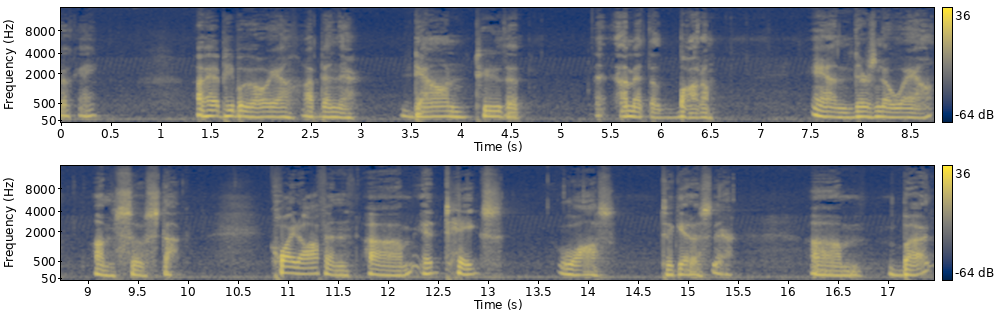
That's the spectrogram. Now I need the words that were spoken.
Okay. I've had people go, oh, yeah, I've been there. Down to the, I'm at the bottom and there's no way out. I'm so stuck. Quite often, um, it takes loss to get us there. Um, but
